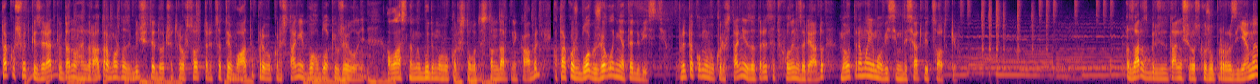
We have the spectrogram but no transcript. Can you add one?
Також швидкість зарядки в даного генератора можна збільшити до 430 Вт при використанні двох блоків живлення. А власне ми будемо використовувати стандартний кабель, а також блок живлення Т200. При такому використанні за 30 хвилин заряду ми отримаємо 80%. А зараз більш детальніше розкажу про роз'єми,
